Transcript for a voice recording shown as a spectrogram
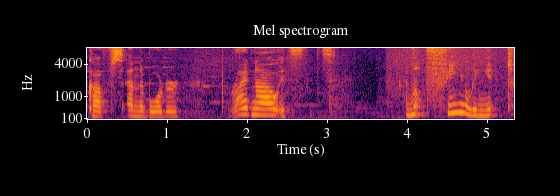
cuffs and the border. Right now it's, it's... I'm not feeling it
